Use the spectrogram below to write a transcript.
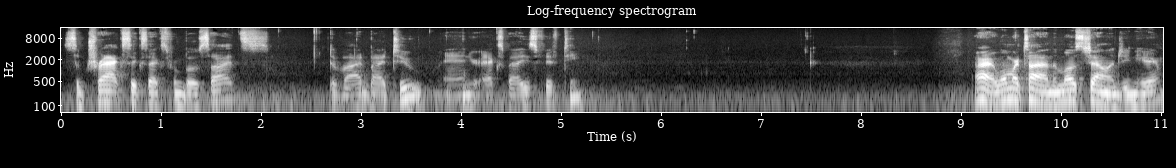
Subtract 6x from both sides. Divide by 2, and your x value is 15. All right, one more time, the most challenging here.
